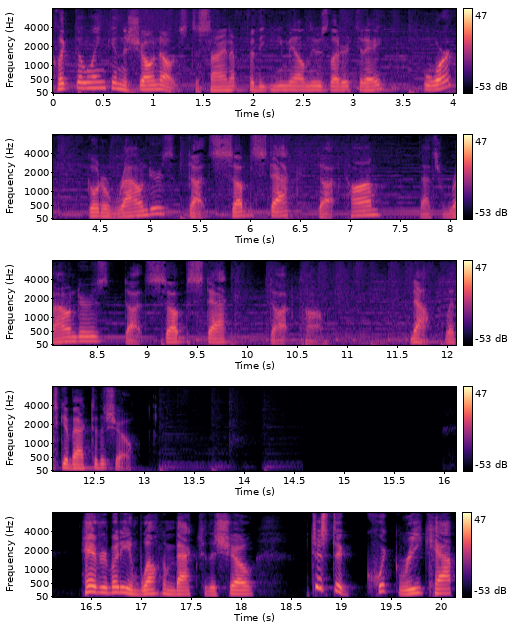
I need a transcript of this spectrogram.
Click the link in the show notes to sign up for the email newsletter today or go to rounders.substack.com. That's rounders.substack.com. Now, let's get back to the show. Hey, everybody, and welcome back to the show. Just a quick recap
